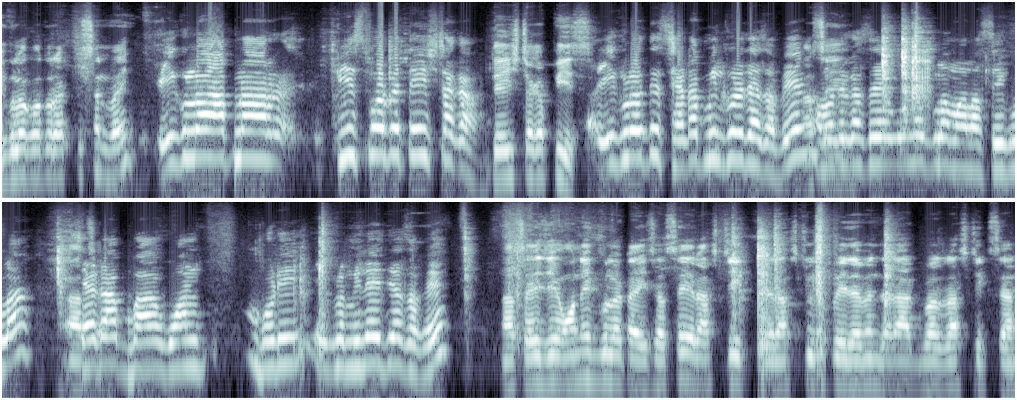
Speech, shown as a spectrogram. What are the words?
এগুলো কত রাখতেছেন ভাই? এগুলো আপনার পিস পড়বে তেইশ টাকা। তেইশ টাকা পিস এগুলোতে সেট আপ মিল করে দেওয়া যাবে। আচ্ছা, আমাদের কাছে অনেকগুলো মাল আছে এগুলা। সেট আপ বা ওয়ান বডি এগুলো মিলাই দেওয়া যাবে। আচ্ছা এই যে অনেকগুলো টাইস আছে রাস্টিক রাস্টিক পেয়ে যাবেন যারা আটবার রাস্টিক চান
